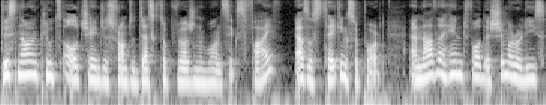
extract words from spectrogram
This now includes all changes from the desktop version 165 as a staking support. Another hint for the Shimmer release,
